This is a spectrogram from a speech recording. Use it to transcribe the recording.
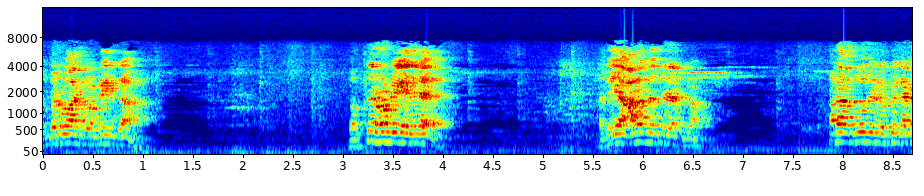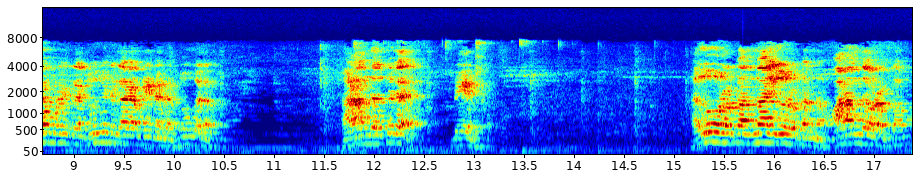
எம்பெருமான் எப்படி இருக்கான் பக்தர்களுடைய இதுல அதே ஆனந்தத்துல இருக்கான். ஆனா தூங்கிட்டு அப்படியே கட்ட முடியல தூங்கிட்டு இருக்காரு அப்படின்னு தூங்கல. ஆனந்தத்துல அப்படியே இருக்கும் அது ஒரு உறக்கம் தான் இது ஒரு உறக்கம் தான். ஆனந்த உறக்கம்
